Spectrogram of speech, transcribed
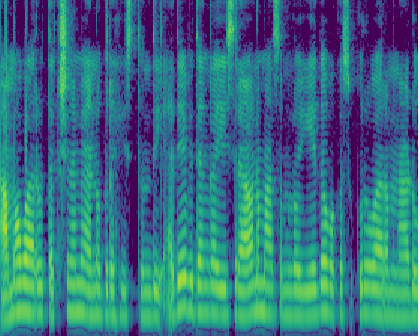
అమ్మవారు తక్షణమే అనుగ్రహిస్తుంది. అదేవిధంగా ఈ శ్రావణ మాసంలో ఏదో ఒక శుక్రవారం నాడు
